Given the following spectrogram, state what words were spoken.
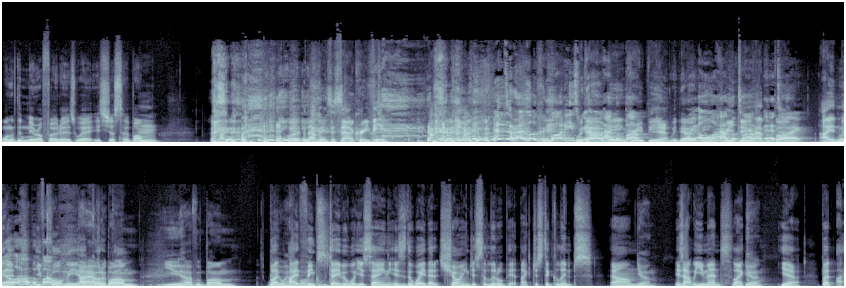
one of the mirror photos where it's just her bum. But- that makes it sound creepy. It's alright. Look, bodies. we all without have being a bum. creepy. Yeah. Without We all being have we a do bum. have a It's bum. alright. I admit all it. a You've bum. caught me. I've I have got a bum. You have a bum. But all have I think. David, what you're saying is the way that it's showing just a little bit, like just a glimpse. Um, Yeah. Is that what you meant? Like, Yeah. yeah. But I,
